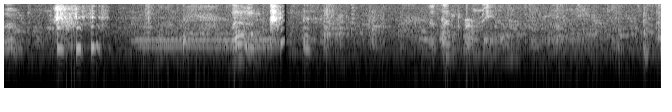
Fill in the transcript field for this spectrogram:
Ooh. Ooh. Is it for men? I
